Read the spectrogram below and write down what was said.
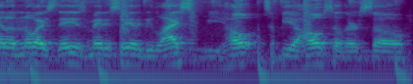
Illinois they just made it so you have to be licensed to be to be a wholesaler. So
